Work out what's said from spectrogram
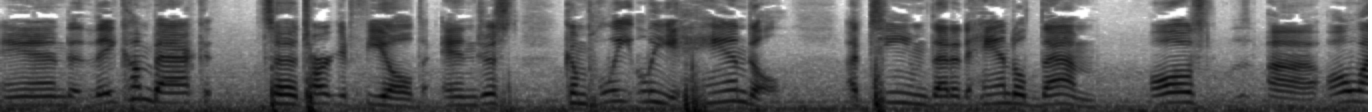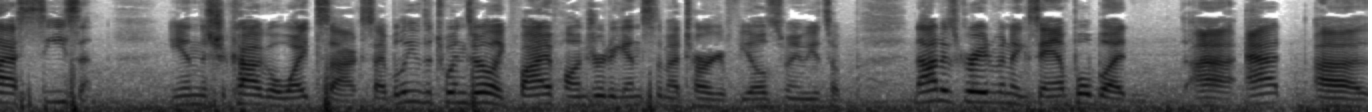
And they come back to Target Field and just completely handle a team that had handled them all uh, all last season in the Chicago White Sox. I believe the Twins are like 500 against them at Target Field, so maybe it's a not as great of an example, but uh, at uh,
